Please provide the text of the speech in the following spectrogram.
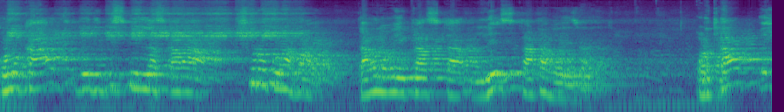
কোন কাজ যদি বিসমিল্লাহ ছাড়া শুরু করা হয় তাহলে ওই কাজটা লেস কাটা হয়ে যায়। অর্থাৎ ওই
